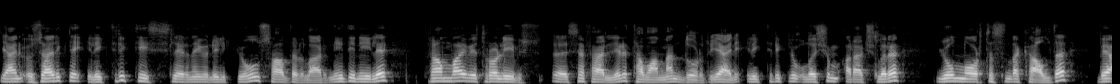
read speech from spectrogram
yani özellikle elektrik tesislerine yönelik yoğun saldırılar nedeniyle tramvay ve troleybüs seferleri tamamen durdu. Yani elektrikli ulaşım araçları yolun ortasında kaldı ve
